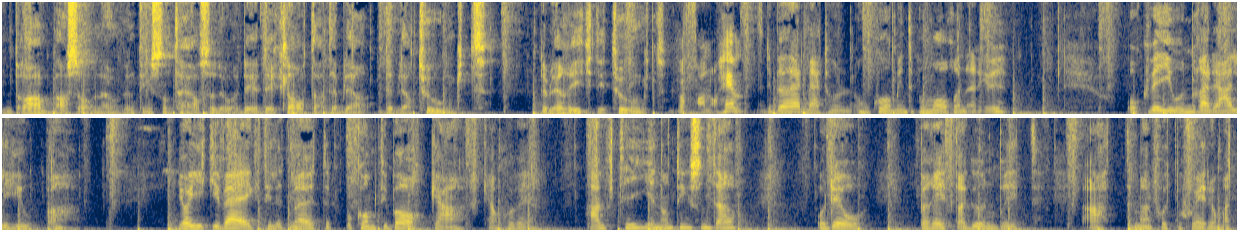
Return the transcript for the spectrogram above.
drabbas av någonting sånt här så då, det, det är klart att det blir, det blir tungt. Det blir riktigt tungt. Vad fan har hänt? Det började med att hon, hon kom inte på morgonen ju. Och vi undrade allihopa. Jag gick iväg till ett möte och kom tillbaka kanske vid halv tio, någonting sånt där. Och då berättar Gun-Britt att man fått besked om att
